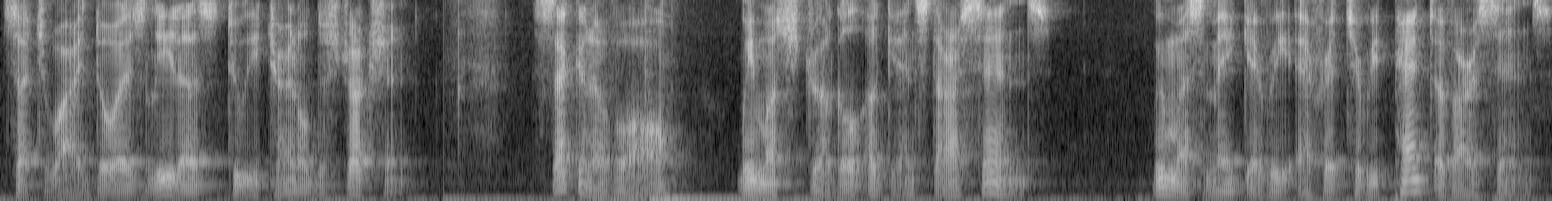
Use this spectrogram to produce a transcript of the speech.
such wide doors lead us to eternal destruction. Second of all, we must struggle against our sins. We must make every effort to repent of our sins.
